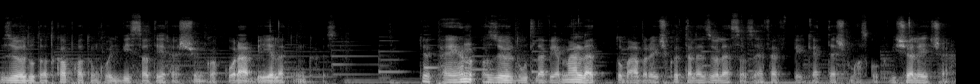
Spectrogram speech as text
zöld utat kaphatunk, hogy visszatérhessünk a korábbi életünkhöz. Több helyen a zöld útlevél mellett továbbra is kötelező lesz az FFP2-es maszkok viselése.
